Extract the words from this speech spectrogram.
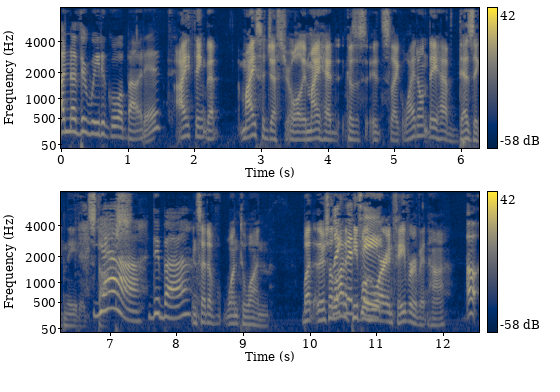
another way to go about it. I think that my suggestion, well, in my head, because it's like, why don't they have designated stops Yeah, diba? instead of one to one? But there's a Like, lot of people who are in favor of it, huh? Oh,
